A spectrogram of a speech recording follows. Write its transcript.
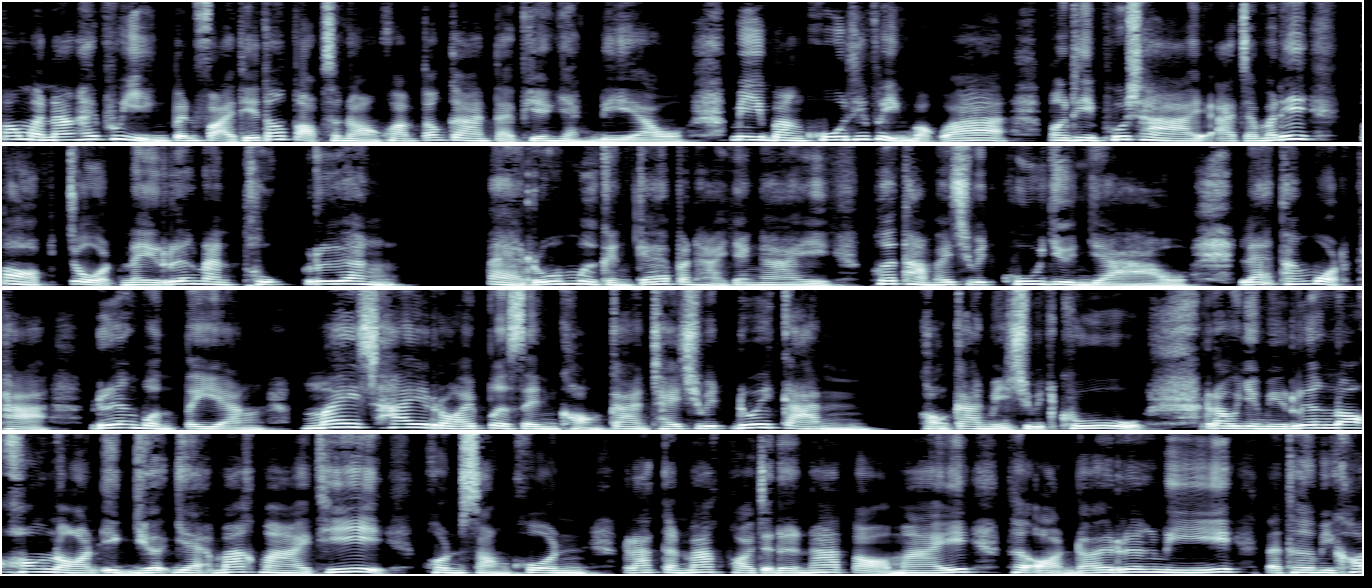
ต้องมานั่งให้ผู้หญิงเป็นฝ่ายที่ต้องตอบสนองความต้องการแต่เพียงอย่างเดียว มีบางคู่ที่ผู้หญิงบอกว่า บางทีผู้ชายอาจจะไม่ได้ตอบโจทย์ในเรื่องนั้นทุกเรื่องแต่ร่วมมือกันแก้ปัญหายังไง เพื่อทำให้ชีวิตคู่ยืนยาว และทั้งหมดค่ะ เรื่องบนเตียงไม่ใช่ร้อยเปอร์เซ็นของการใช้ชีวิตด้วยกัน ของการมีชีวิตคู่ เรายังมีเรื่องนอกห้องนอนอีกเยอะแยะมากมายที่คนสองคนรักกันมากพอจะเดินหน้าต่อไหมเธออ่อนด้อยเรื่องนี้ แต่เธอมีข้อ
